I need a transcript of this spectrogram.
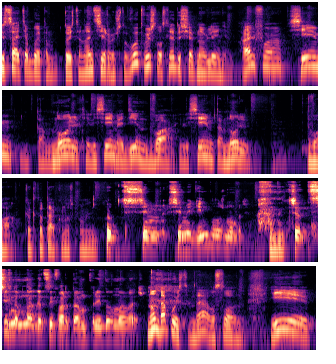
писать об этом, то есть анонсировать, что вот вышло следующее обновление. Альфа 7, там 0 или 7.1.2 или 7, там 0, 2. Как-то так у нас, по-моему. 7.1 должно быть. Что-то сильно много цифр там придумываешь. Ну, допустим, да, условно. И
